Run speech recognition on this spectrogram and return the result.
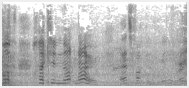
I did not know. That's fucking really late.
